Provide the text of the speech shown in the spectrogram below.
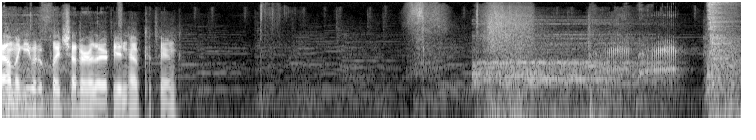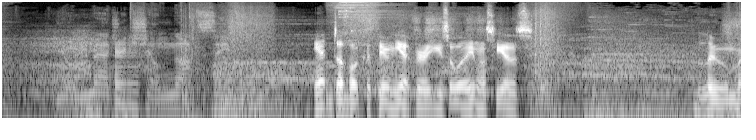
don't think he would have played Shudder there if he didn't have Cthulhu. Can't double Cthulhu yet very easily unless he has Bloom.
